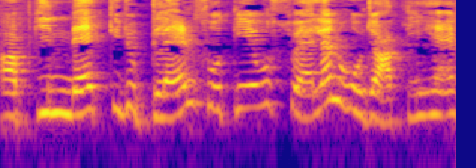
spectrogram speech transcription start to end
आपकी नेक की जो ग्लैंड होती है, वो स्वेलन हो जाती हैं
